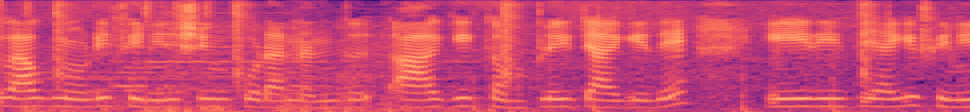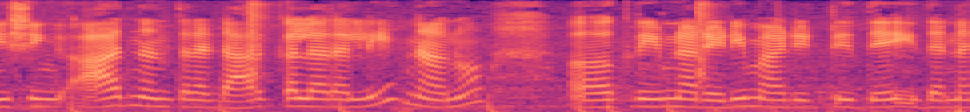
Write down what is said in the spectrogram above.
ಇವಾಗ ನೋಡಿ ಫಿನಿಶಿಂಗ್ ಕೂಡ ನಂದು ಆಗಿ ಕಂಪ್ಲೀಟ್ ಆಗಿದೆ. ಈ ರೀತಿಯಾಗಿ ಫಿನಿಶಿಂಗ್ ಆದ ನಂತರ ಡಾರ್ಕ್ ಕಲರಲ್ಲಿ ನಾನು ಕ್ರೀಮ್ನ ರೆಡಿ ಮಾಡಿಟ್ಟಿದ್ದೆ. ಇದನ್ನು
